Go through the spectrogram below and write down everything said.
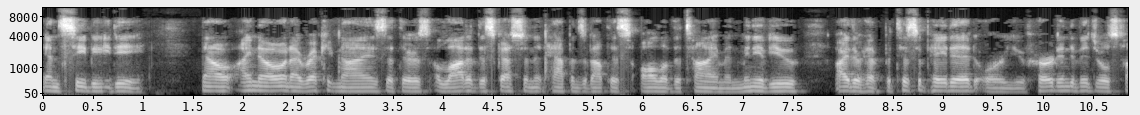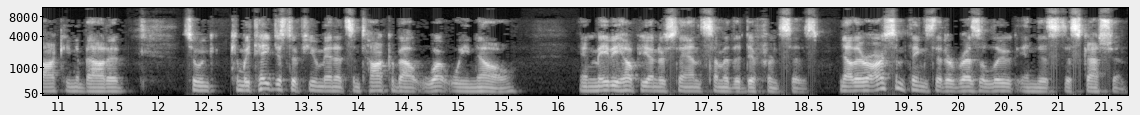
and CBD. Now, I know and I recognize that there's a lot of discussion that happens about this all of the time, and many of you either have participated or you've heard individuals talking about it. So, can we take just a few minutes and talk about what we know and maybe help you understand some of the differences? Now, there are some things that are resolute in this discussion,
